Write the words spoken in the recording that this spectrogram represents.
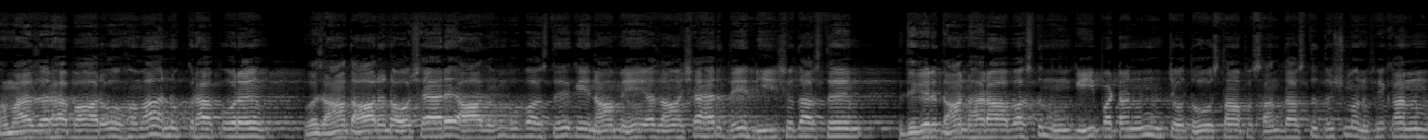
ਹਮਾ ਜ਼ਰਹ ਬਾਰੋ ਹਮਾ ਨੁਕਰਹਪੁਰ ਵਜ਼ਾਂ ਦਾਲ ਨੌ ਸ਼ਹਿਰ ਆਜ਼ਮ ਬਸਤ, ਕੇ ਨਾਮੇ ਅਜ਼ਾਂ ਸ਼ਹਿਰ ਦੇਲੀ ਸ਼ੁਦਸਤ ਦਿਗਰ ਦਾਨ ਹਰਾ ਬਸਤ, ਮੂੰਗੀ ਪਟਨ, ਚੋ ਦੋਸਤਾਂ ਪਸੰਦ ਅਸਤ, ਦੁਸ਼ਮਨ ਫਿਕਨ।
